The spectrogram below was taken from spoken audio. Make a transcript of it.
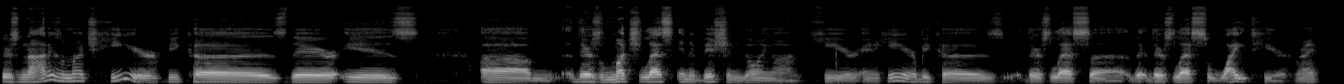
There's not as much here because there is um, there's much less inhibition going on here and here because there's less uh, th there's less white here, right?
